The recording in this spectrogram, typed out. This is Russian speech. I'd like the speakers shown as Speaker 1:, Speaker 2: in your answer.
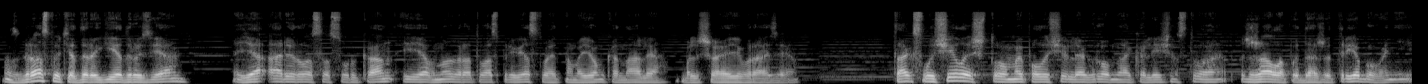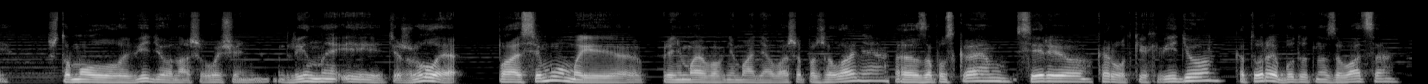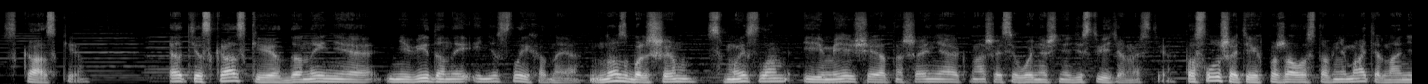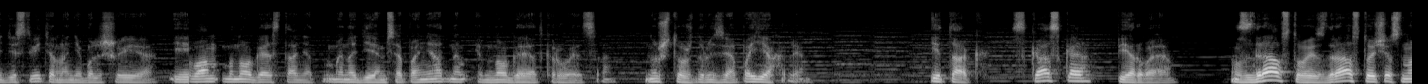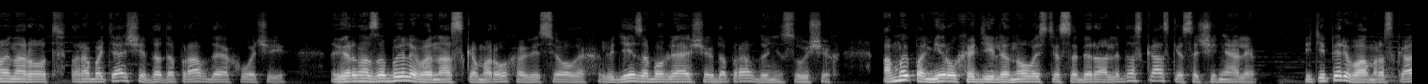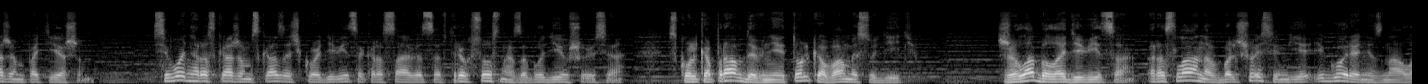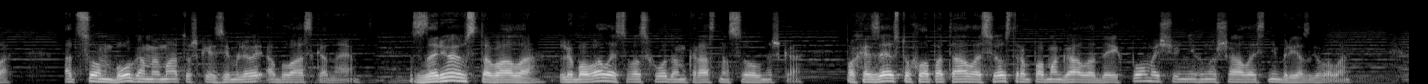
Speaker 1: Здравствуйте, дорогие друзья! Я Ари Роса Суркан, и я вновь рад вас приветствовать на моем канале «Большая Евразия». Так случилось, что мы получили огромное количество жалоб и даже требований, что, мол, видео наши очень длинные и тяжелые. Посему мы, принимая во внимание ваши пожелания, э, запускаем серию коротких видео, которые будут называться «Сказки». Эти сказки до ныне невиданные и неслыханные, но с большим смыслом и имеющие отношение к нашей сегодняшней действительности. Послушайте их, пожалуйста, внимательно, они действительно небольшие, и вам многое станет, мы надеемся, понятным, и многое откроется. Ну что ж, друзья, поехали. Итак, сказка первая. Здравствуй, здравствуй, честной народ, работящий да да правды охочий, Верно забыли вы нас, скоморохов веселых, людей, забавляющих да правду несущих. А мы по миру ходили, новости собирали, да сказки сочиняли. И теперь вам расскажем, потешим. Сегодня расскажем сказочку о девице-красавице, в трех соснах заблудившуюся. Сколько правды в ней, только вам и судить. Жила-была девица, росла она в большой семье и горя не знала, отцом Богом и матушкой землей обласканная – зарею вставала, любовалась восходом красно солнышко. По хозяйству хлопотала, сестрам помогала, да их помощью не гнушалась, не брезговала.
